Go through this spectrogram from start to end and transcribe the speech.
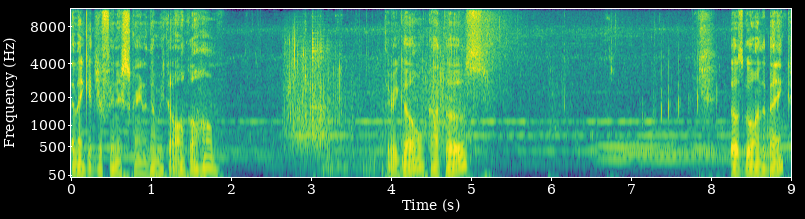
and then get your finished screen and then we can all go home there you go got those those go in the bank.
